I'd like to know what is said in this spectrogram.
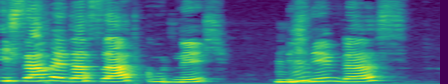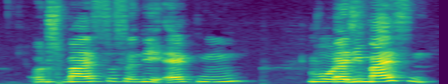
ich sammle das Saatgut nicht. Mhm. Ich nehme das und schmeiß das in die Ecken. Wo Weil die meisten.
